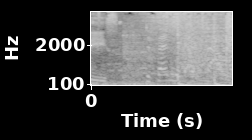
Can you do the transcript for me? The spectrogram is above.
please. Defend without power.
